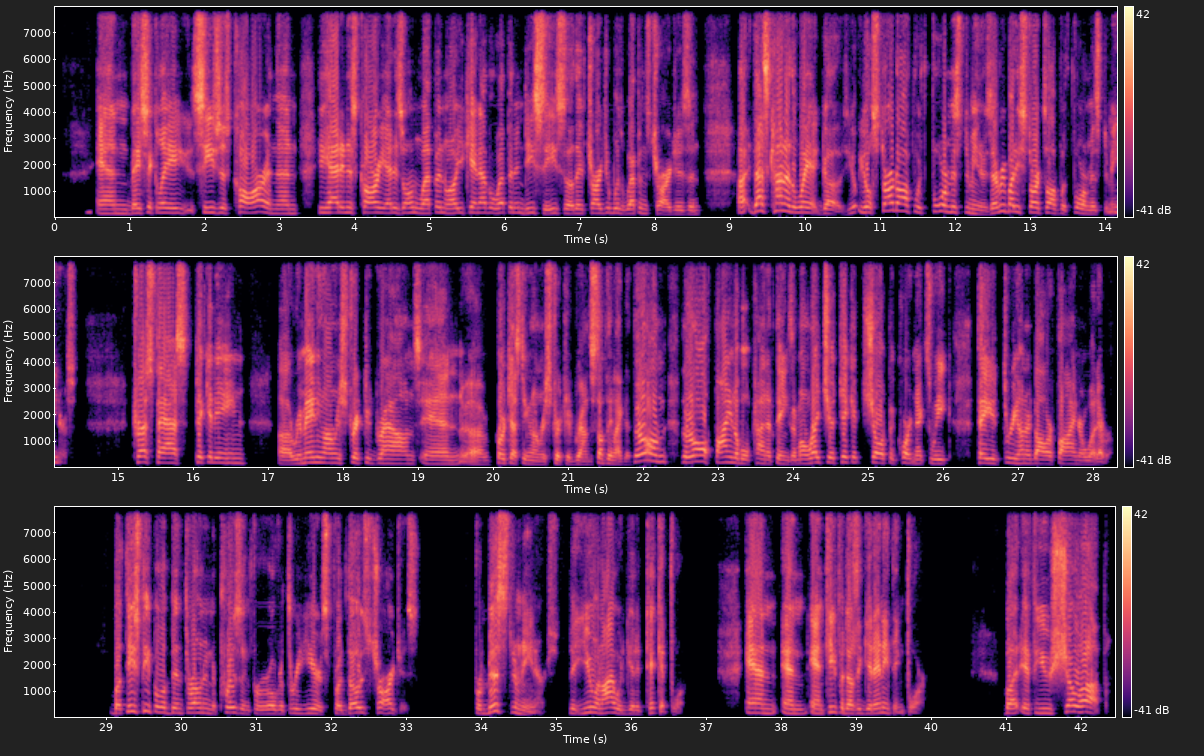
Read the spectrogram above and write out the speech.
and basically seized his car. And then he had in his car, he had his own weapon. Well, you can't have a weapon in DC, so they've charged him with weapons charges. And uh, that's kind of the way it goes. You, you'll start off with four misdemeanors. Everybody starts off with four misdemeanors trespass, picketing, uh, remaining on restricted grounds and uh, protesting on restricted grounds, something like that. They're all they're all finable kind of things. I'm gonna write you a ticket, show up in court next week, pay you three hundred dollar fine or whatever. But these people have been thrown into prison for over three years for those charges, for misdemeanors that you and I would get a ticket for, and and Antifa doesn't get anything for. But if you show up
